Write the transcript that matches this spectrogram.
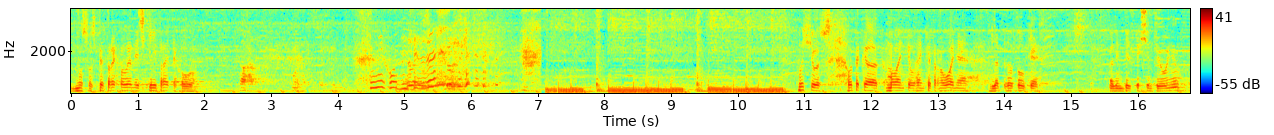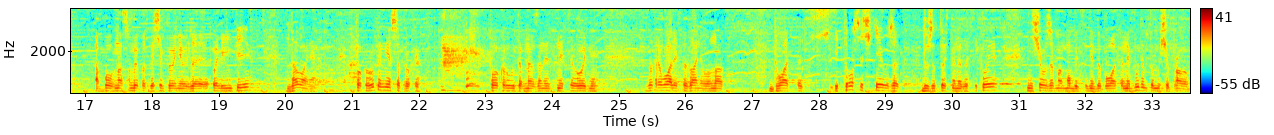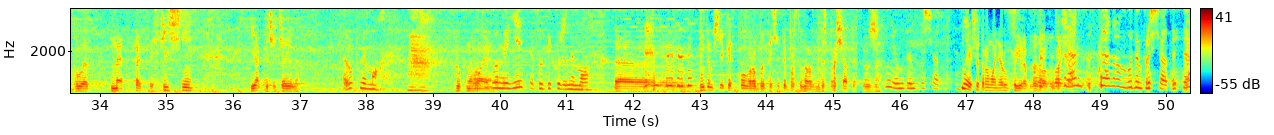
Ну що ж, півтори хвилиночки і третя коло. Так. Не ходиться вже. Ну що ж, отаке от маленьке легеньке тренування для підготовки олімпійських чемпіонів. Або в нашому випадку чемпіонів для Олімпії. Да, Ваня? Покрутимо я ще трохи. Покрутимо, не вже не, не сьогодні. За тривалість це зайняло в нас 20 і трошечки, вже дуже точно не засікли. Нічого вже ми, мабуть, сьогодні добувати не будемо, тому що права були не специфічні. Як відчуття Юля? Рук нема. Рук немає. Тут вони є, а тут їх уже нема. Е, будемо ще якесь коло робити, чи ти просто зараз будеш прощатися вже? Ні, ми будемо прощатися. Ну, якщо тренування рук, то буде зразу З, трен... прощатися. з тренером будемо прощатися.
